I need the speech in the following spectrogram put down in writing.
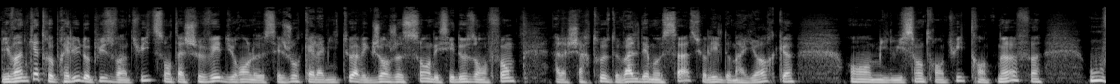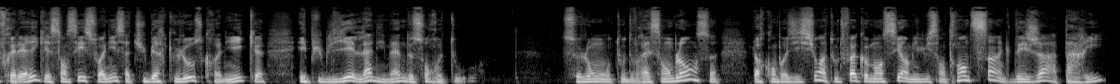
les 24 préludes opus 28 sont achevés durant le séjour calamiteux avec Georges Sand et ses deux enfants à la chartreuse de Valdemossa sur l'île de Majorque en 1838-39, où Frédéric est censé soigner sa tuberculose chronique et publier l'année même de son retour. Selon toute vraisemblance, leur composition a toutefois commencé en 1835 déjà à Paris,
